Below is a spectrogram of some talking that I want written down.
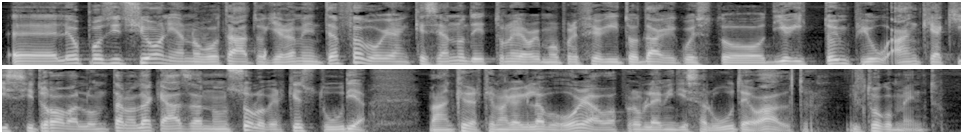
Eh, le opposizioni hanno votato chiaramente a favore, anche se hanno detto noi avremmo preferito dare questo diritto in più anche a chi si trova lontano da casa, non solo perché studia, ma anche perché magari lavora o ha problemi di salute o altro. Il tuo commento?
